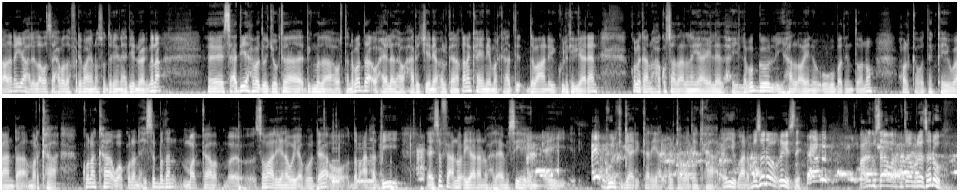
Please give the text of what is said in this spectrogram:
qaadanaya hali laba saaxibada fariimaha inoo soo dirayna haddii nu eegnana Eh, sacdiye axmed oo joogta degmada horta nabadda waxay leedahay waxaan rajeynaya xulkan qaranka inay markaa dabcan ay gule gaaraan. Kulankan waxaa ku saadaalinaya ay leedahay laba gool iyo hal aynu ugu badin doono xolka wadanka uganda. Marka kulanka waa kulan xiise badan marka eh, soomaaliyana way awoodaa oo dabcan haddii ay si fiican u ciyaaraan waxaa la aaminsan yahay in ay guul gaari karayaan xolka wadanka uganda. Bal soo dhow dhegeyste waalaikum salam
